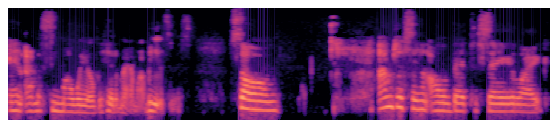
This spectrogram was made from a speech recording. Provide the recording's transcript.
And I'm going to see my way over here to mind my business. So I'm just saying all of that to say, like,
